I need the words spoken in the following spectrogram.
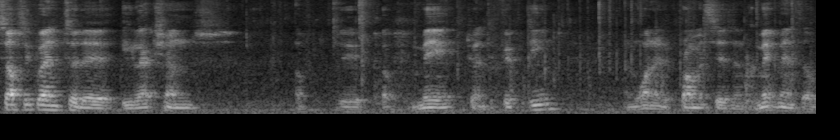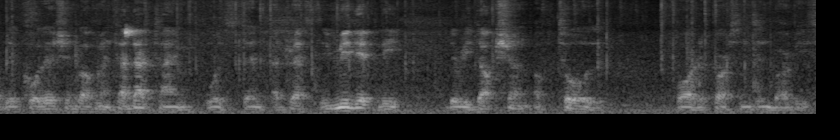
Subsequent to the elections of, the, of May 2015, and one of the promises and commitments of the coalition government at that time was to address immediately the reduction of toll for the persons in Berbice.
